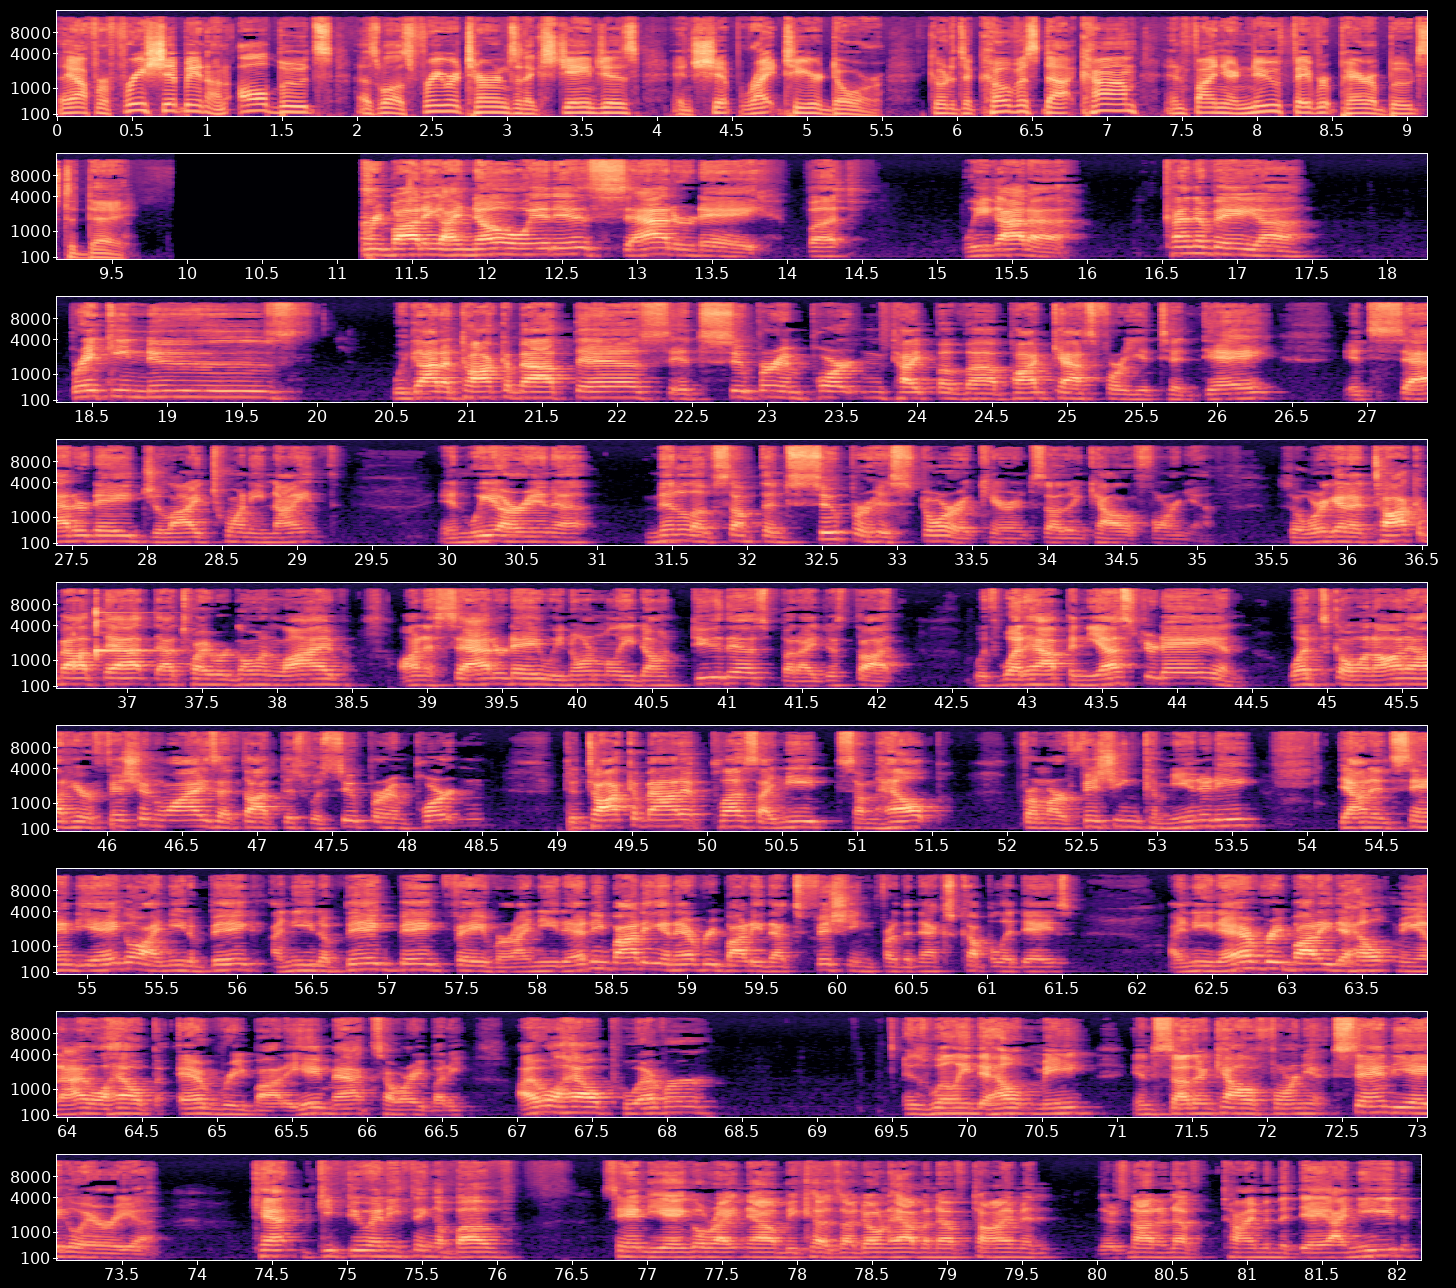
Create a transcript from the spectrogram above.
They offer free shipping on all boots, as well as free returns and exchanges, and ship right to your door. Go to tecovas.com and find your new favorite pair of boots today. Everybody, I know it is Saturday, but we got a kind of a uh, breaking news. We got to talk about this. It's super important type of uh, podcast for you today. It's Saturday, July 29th and we are in a middle of something super historic here in Southern California. So we're going to talk about that. That's why we're going live on a Saturday. We normally don't do this, but I just thought with what happened yesterday and what's going on out here fishing wise, I thought this was super important to talk about it. Plus, I need some help from our fishing community down in San Diego, I need a big, I need a big, big favor. I need anybody and everybody that's fishing for the next couple of days. I need everybody to help me, and I will help everybody. Hey, Max, how are you, buddy? I will help whoever is willing to help me in Southern California, San Diego area. Can't do anything above San Diego right now because I don't have enough time and there's not enough time in the day. I need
